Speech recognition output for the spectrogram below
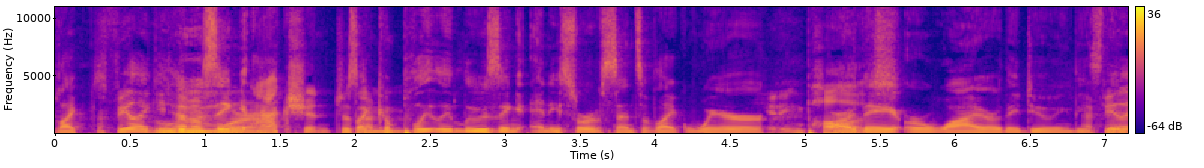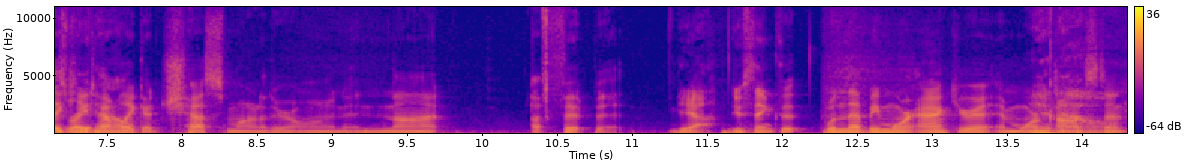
like I feel like he'd losing more, action, just like um, completely losing any sort of sense of like where are they or why are they doing these I feel things like right you'd have like a chess monitor on and not a Fitbit. yeah you think that Wouldn't that be more accurate and more You know. constant?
